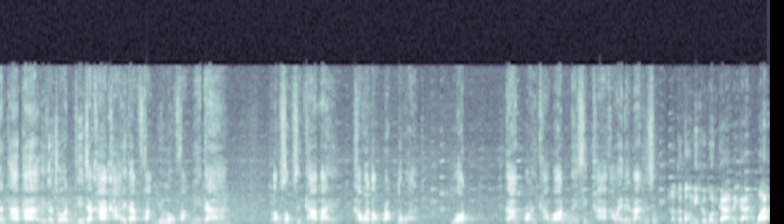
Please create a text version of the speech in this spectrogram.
งั้นถ้าภาคเอกชนที่จะค้าขายกับฝั่งยุโรปฝั่งอเมริกาต้องส่งสินค้าไป เขาก็ต้องปรับตัวลดการปล่อยคาร์บอนในสินค้าเขาให้ได้มากที่สุด แล้วก็ต้องมีกระบวนการในการวัด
